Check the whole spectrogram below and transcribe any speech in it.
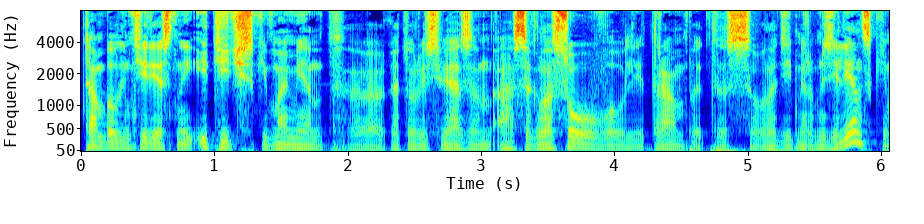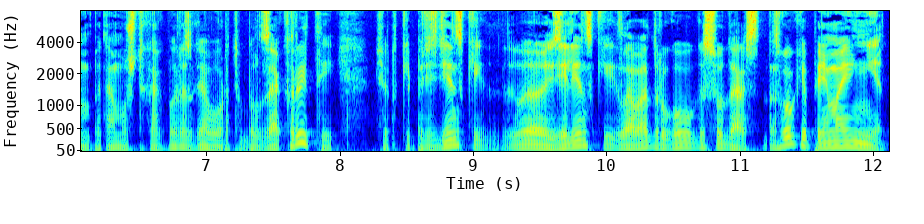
Там был интересный этический момент, э, который связан, а согласовывал ли Трамп это с Владимиром Зеленским, потому что как бы разговор-то был закрытый, все-таки президентский, э, Зеленский глава другого государства. Насколько я понимаю, нет.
